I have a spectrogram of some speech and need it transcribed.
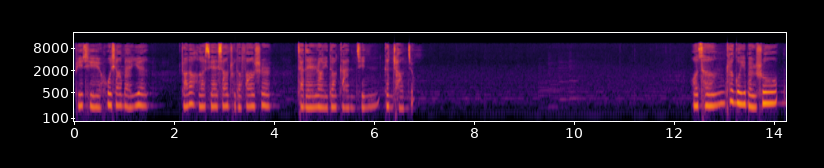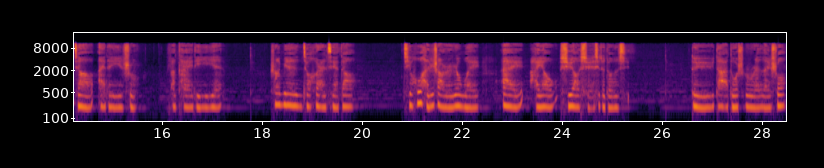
比起互相埋怨。找到和谐相处的方式才能让一段感情更长久。我曾看过一本书叫爱的艺术翻开第一页上面就赫然写道几乎很少人认为爱还有需要学习的东西。对于大多数人来说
